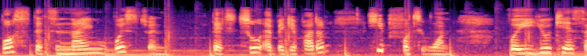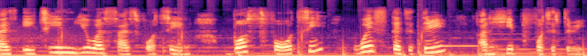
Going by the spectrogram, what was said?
bust 39, waist 20, 32, I beg your pardon, hip 41. For a UK size 18, US size 14, bust 40, waist 33, and hip 43.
